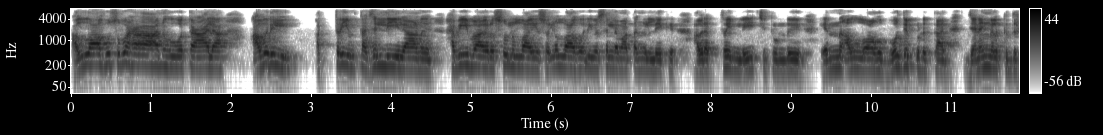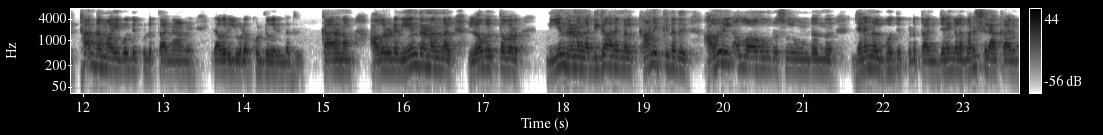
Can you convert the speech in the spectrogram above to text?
അള്ളാഹു സുബാനുഹുവത്താല അവരിൽ അത്രയും തജല്ലിയിലാണ് ഹബീബായ റസൂലുള്ളാഹി സ്വല്ലല്ലാഹു അലൈഹി വസല്ലമ തങ്ങളിലേക്ക് അവരത്രയും ലയിച്ചിട്ടുണ്ട് എന്ന് അള്ളാഹു ബോധ്യപ്പെടുത്താൻ ജനങ്ങൾക്ക് ദൃഷ്ടാന്തമായി ബോധ്യപ്പെടുത്താനാണ് ഇത് അവരിലൂടെ കൊണ്ടുവരുന്നത്. കാരണം അവരുടെ നിയന്ത്രണങ്ങൾ ലോകത്തവർ നിയന്ത്രണ അധികാരങ്ങൾ കാണിക്കുന്നത് അവരിൽ അള്ളാഹുവും റസൂലും ഉണ്ടെന്ന് ജനങ്ങൾ ബോധ്യപ്പെടുത്താൻ ജനങ്ങളെ മനസ്സിലാക്കാനും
